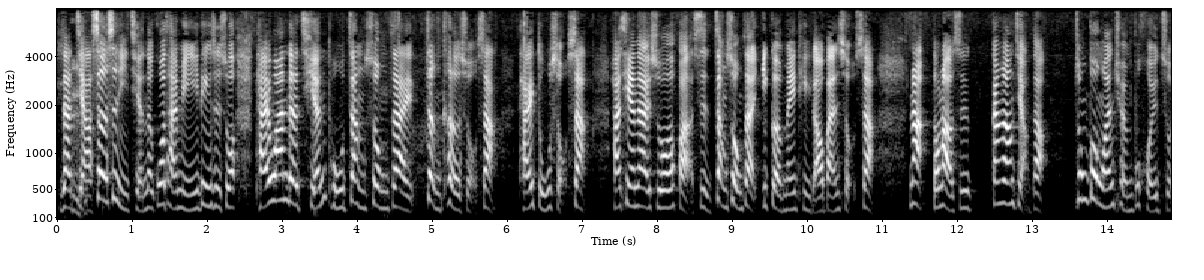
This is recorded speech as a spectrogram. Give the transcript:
那假设是以前的郭台铭，一定是说台湾的前途葬送在政客手上、台独手上。他现在说法是葬送在一个媒体老板手上。那董老师刚刚讲到，中共完全不回嘴，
